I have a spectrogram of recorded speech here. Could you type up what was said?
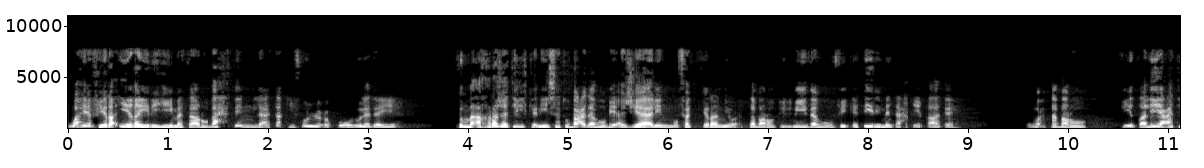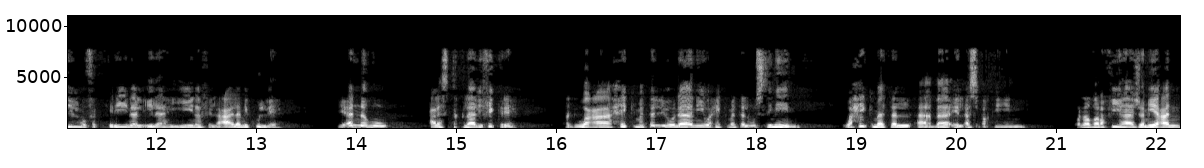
وهي في رأي غيره مثار بحث لا تقف العقول لديه. ثم أخرجت الكنيسة بعده بأجيال مفكرا يعتبر تلميذه في كثير من تحقيقاته ويعتبر في طليعة المفكرين الإلهيين في العالم كله لأنه على استقلال فكره قد وعى حكمة اليونان وحكمة المسلمين وحكمة الآباء الأسبقين ونظر فيها جميعا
